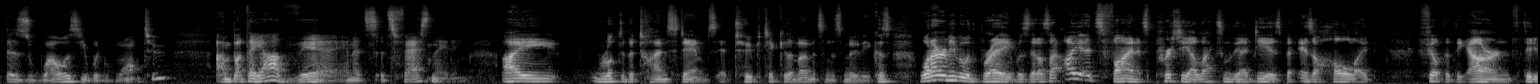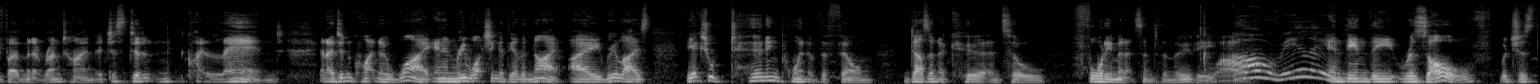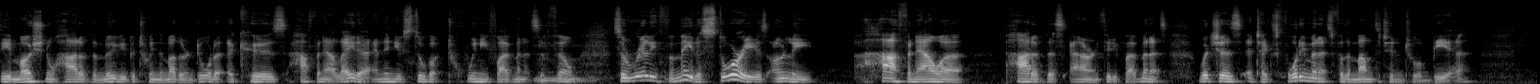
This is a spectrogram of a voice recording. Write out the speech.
as well as you would want to. Um, but they are there, and it's it's fascinating. I looked at the timestamps at two particular moments in this movie because what I remember with Brave was that I was like, oh yeah, it's fine, it's pretty, I like some of the ideas, but as a whole, I felt that the hour and 35 minute runtime it just didn't quite land and i didn't quite know why and in rewatching it the other night i realized the actual turning point of the film doesn't occur until 40 minutes into the movie oh, really? and then the resolve, which is the emotional heart of the movie between the mother and daughter, occurs half an hour later, and then you've still got 25 minutes of film. Mm. So, really, for me, the story is only half an hour part of this hour and 35 minutes, which is it takes 40 minutes for the mum to turn into a bear.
